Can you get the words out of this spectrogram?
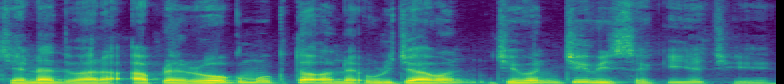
જેના દ્વારા આપણે રોગમુક્ત અને ઉર્જાવાન જીવન જીવી શકીએ છીએ.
